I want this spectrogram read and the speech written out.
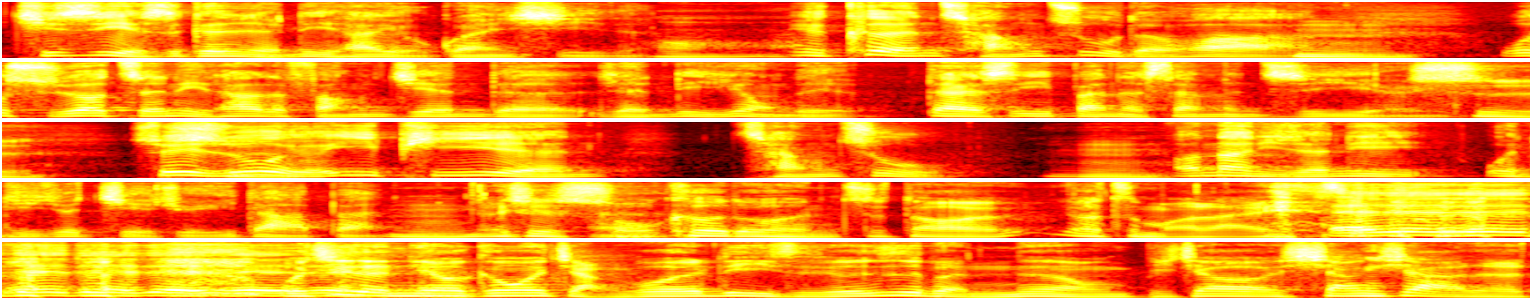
其实也是跟人力它有关系的，哦、因为客人常住的话，嗯，我主要整理他的房间的人力用的大概是一般的三分之一而已，是，所以如果有一批人常住。嗯，哦，那你人力问题就解决一大半。嗯，而且熟客都很知道要怎么来。哎，对对对对对对。我记得你有跟我讲过的例子，就是日本那种比较乡下的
